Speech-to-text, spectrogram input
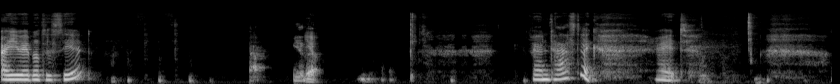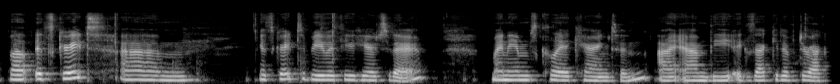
Are you able to see it? Yeah. Yeah. Fantastic. All right. Well, it's great. Um, it's great to be with you here today. My name is Kalea Carrington. I am the executive director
